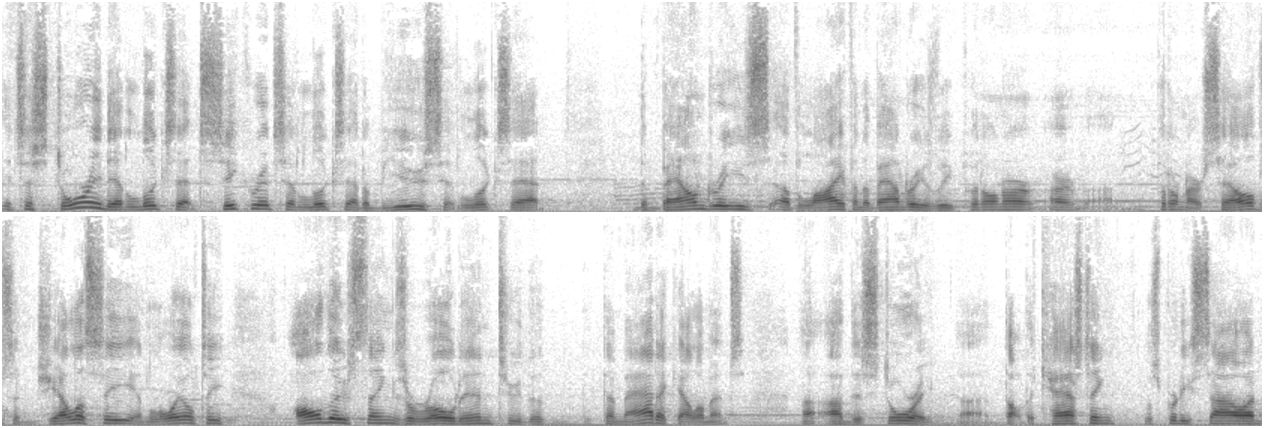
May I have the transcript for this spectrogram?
it's a story that looks at secrets, it looks at abuse, it looks at the boundaries of life and the boundaries we put on our, our uh, put on ourselves, and jealousy and loyalty. All those things are rolled into the thematic elements uh, of this story. Uh, thought the casting was pretty solid,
